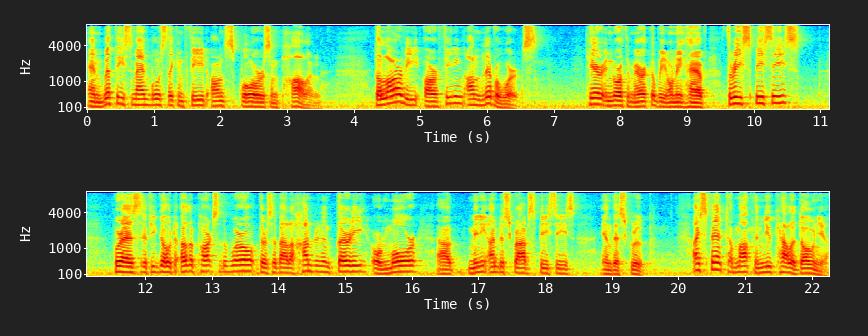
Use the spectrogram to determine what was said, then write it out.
and with these mandibles they can feed on spores and pollen. The larvae are feeding on liverworts. Here in North America, we only have three species, whereas if you go to other parts of the world, there's about 130 or more, uh, many undescribed species in this group. I spent a month in New Caledonia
